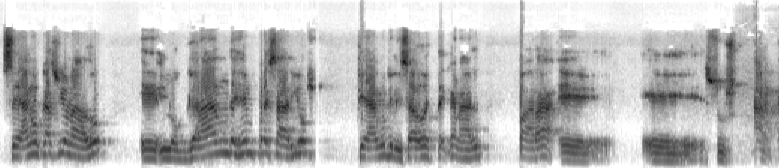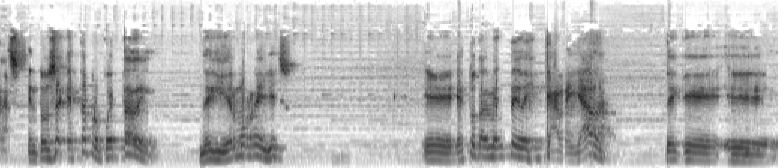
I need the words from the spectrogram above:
se han ocasionado eh, los grandes empresarios que han utilizado este canal para sus arcas. Entonces, esta propuesta de, Guillermo Reyes eh, es totalmente descabellada de que eh,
